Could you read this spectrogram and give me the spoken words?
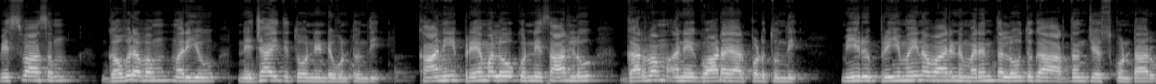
విశ్వాసం గౌరవం మరియు నిజాయితీతో నిండి ఉంటుంది. కానీ ప్రేమలో కొన్నిసార్లు గర్వం అనే గోడ ఏర్పడుతుంది. మీరు ప్రియమైన వారిని మరింత లోతుగా అర్థం చేసుకుంటారు.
